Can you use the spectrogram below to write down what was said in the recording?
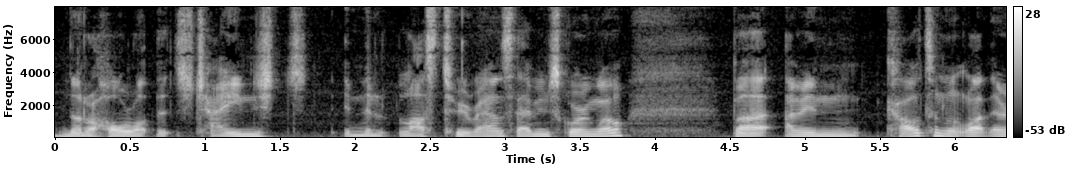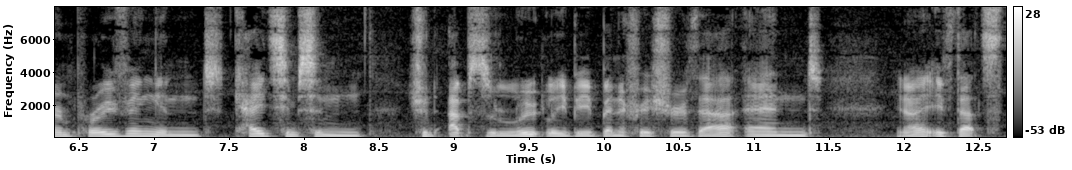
not a whole lot that's changed in the last two rounds to have him scoring well. But, I mean, Carlton look like they're improving, and Kade Simpson should absolutely be a beneficiary of that. And, you know, if that's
